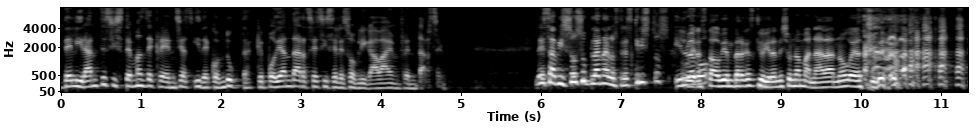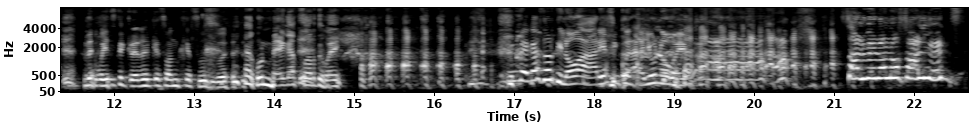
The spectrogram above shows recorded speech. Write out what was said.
delirantes sistemas de creencias y de conducta que podían darse si se les obligaba a enfrentarse. Les avisó su plan a los tres Cristos y Hubiera luego estado bien vergas que hubieran hecho una manada, ¿no, güey? Así de, de güeyes que creen que son Jesús, güey. un megazord, güey. un Megazord y luego a Área 51, güey. ¡Salven a los aliens!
